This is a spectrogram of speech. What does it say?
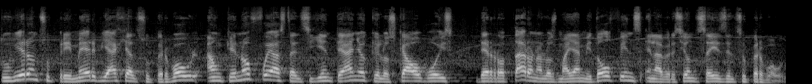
tuvieron su primer viaje al Super Bowl, aunque no fue hasta el siguiente año que los Cowboys derrotaron a los Miami Dolphins en la versión 6 del Super Bowl.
